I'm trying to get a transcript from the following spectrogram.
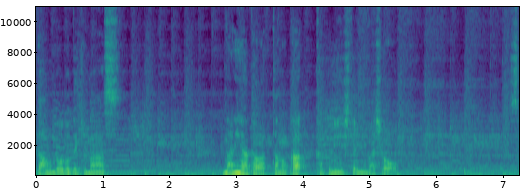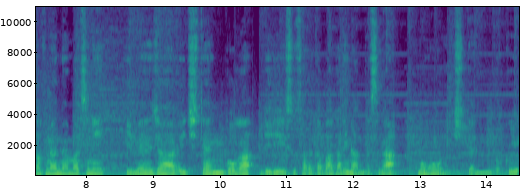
ダウンロードできます。何が変わったのか確認してみましょう。昨年年末にイメージャー1.5がリリースされたばかりなんですが、もう1.6。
